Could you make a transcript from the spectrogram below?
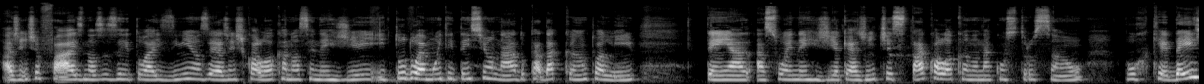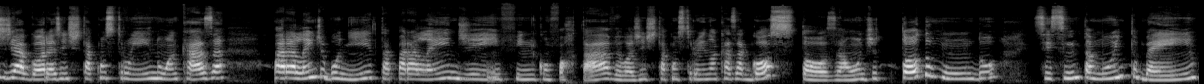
a gente faz nossos rituaizinhos e a gente coloca a nossa energia e, e tudo é muito intencionado, cada canto ali tem a, a sua energia que a gente está colocando na construção, porque desde agora a gente está construindo uma casa para além de bonita, para além de, enfim, confortável, a gente está construindo uma casa gostosa, onde todo mundo se sinta muito bem.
